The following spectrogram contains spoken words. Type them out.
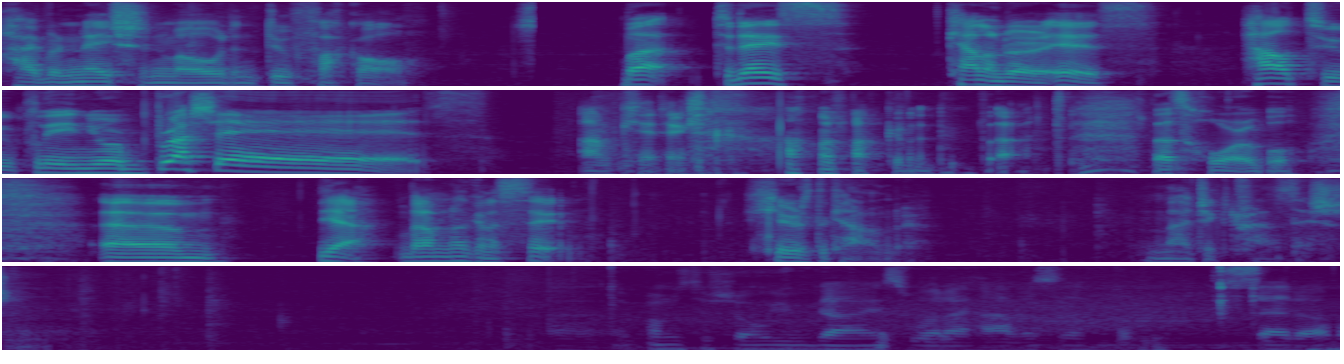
hibernation mode and do fuck all. But today's calendar is how to clean your brushes. I'm kidding. I'm not gonna do that. That's horrible. Um, yeah, but I'm not gonna say it. Here's the calendar. Magic transition. I promise to show you guys what I have as a setup.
